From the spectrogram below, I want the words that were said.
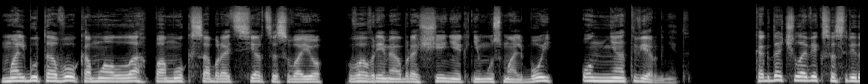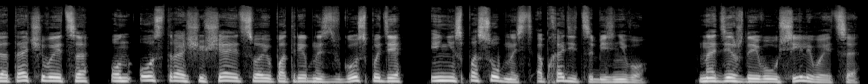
«Мольбу того, кому Аллах помог собрать сердце свое во время обращения к нему с мольбой, он не отвергнет. Когда человек сосредотачивается, он остро ощущает свою потребность в Господе и неспособность обходиться без Него. Надежда его усиливается,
